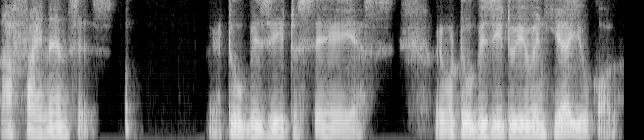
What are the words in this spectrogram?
our finances. We were too busy to say yes. We were too busy to even hear you call.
